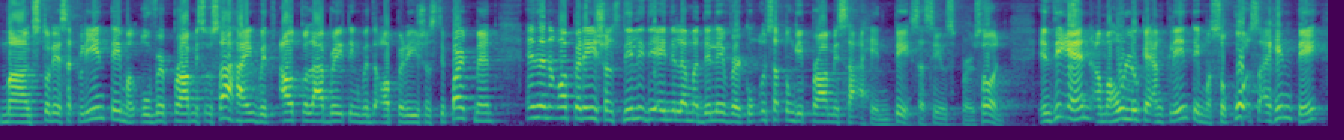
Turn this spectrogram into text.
magstorya sa kliyente, mag-overpromise usahay without collaborating with the operations department. And then ang operations, dili di ay nila ma-deliver kung unsa tong gi-promise sa ahente, sa salesperson. In the end, ang mahulog kay ang kliyente masuko sa ahente,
